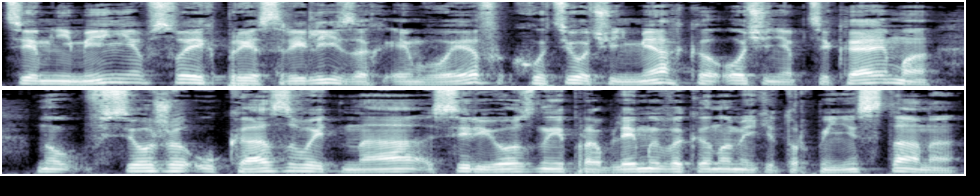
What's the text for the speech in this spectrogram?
Тем не менее, в своих пресс-релизах МВФ, хоть и очень мягко, очень обтекаемо, но все же указывает на серьезные проблемы в экономике Туркменистана.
